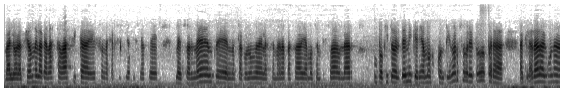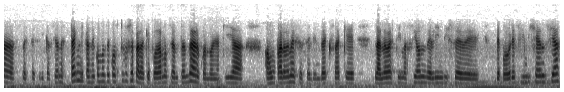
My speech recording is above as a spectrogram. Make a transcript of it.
valoración de la canasta básica es un ejercicio que se hace mensualmente. En nuestra columna de la semana pasada habíamos empezado a hablar un poquito del tema y queríamos continuar sobre todo para aclarar algunas especificaciones técnicas de cómo se construye para que podamos entender cuando de aquí a, un par de meses el INDEX saque la nueva estimación del índice de, pobreza e indigencia,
